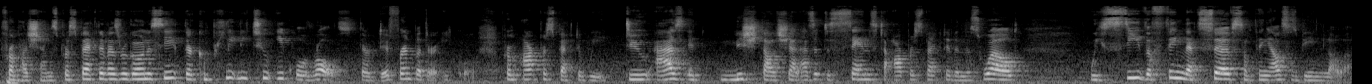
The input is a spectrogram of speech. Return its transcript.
From Hashem's perspective, as we're going to see, they're completely two equal roles. They're different, but they're equal. From our perspective, we do as it mishtal shel, as it descends to our perspective in this world, we see the thing that serves something else as being lower.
